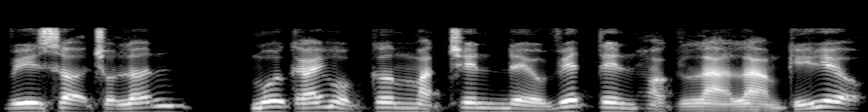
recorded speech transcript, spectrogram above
Vì sợ trộn lẫn, mỗi cái hộp cơm mặt trên đều viết tên hoặc là làm ký hiệu.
